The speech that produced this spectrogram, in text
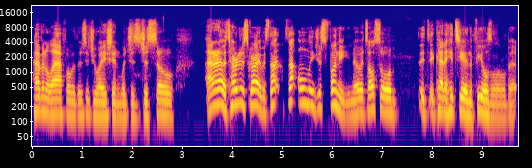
having a laugh over their situation, which is just so. I don't know. It's hard to describe. It's not. It's not only just funny, you know. It's also. It, it kind of hits you in the feels a little bit.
